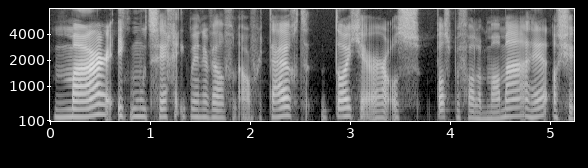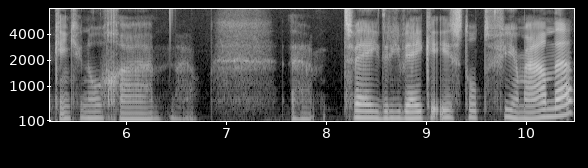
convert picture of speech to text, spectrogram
Maar ik moet zeggen, ik ben er wel van overtuigd dat je er als pasbevallen mama, hè, als je kindje nog uh, nou, uh, twee, drie weken is tot vier maanden,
